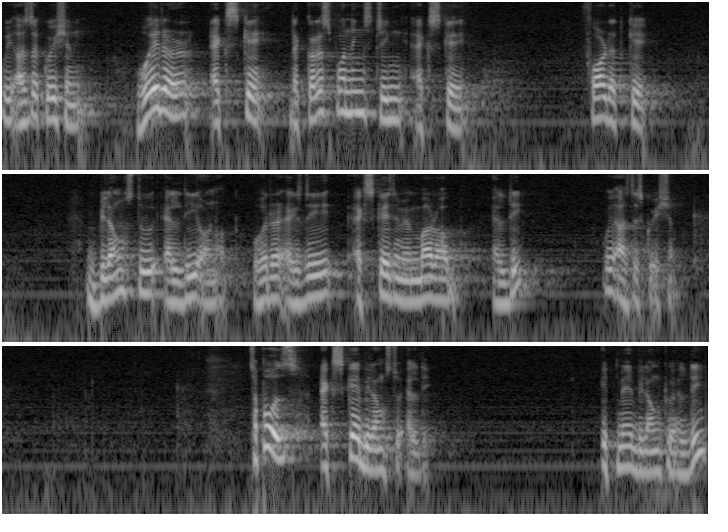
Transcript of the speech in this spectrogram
we ask the question whether x k the corresponding string x k for that k belongs to L D or not whether x d x k is a member of L D, we ask this question. Suppose x k belongs to L D, it may belong to L D.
